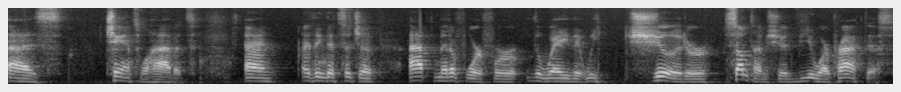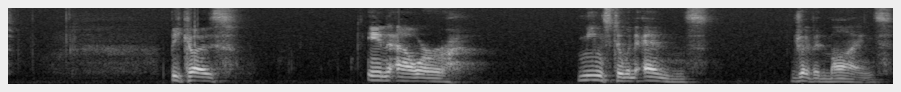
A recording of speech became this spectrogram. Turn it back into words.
as chance will have it. And I think that's such a apt metaphor for the way that we should or sometimes should view our practice because in our means to an ends driven minds,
